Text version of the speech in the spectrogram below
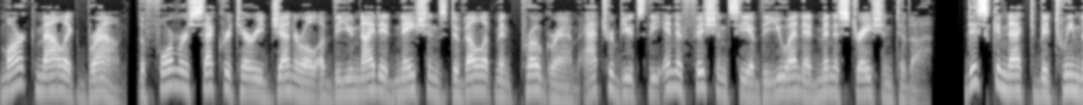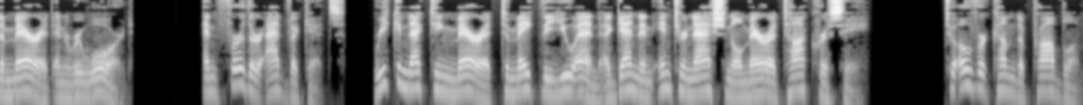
Mark Malloch Brown, the former Secretary-General of the United Nations Development Programme attributes the inefficiency of the UN administration to the disconnect between the merit and reward, and further advocates, reconnecting merit to make the UN again an international meritocracy, to overcome the problem.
